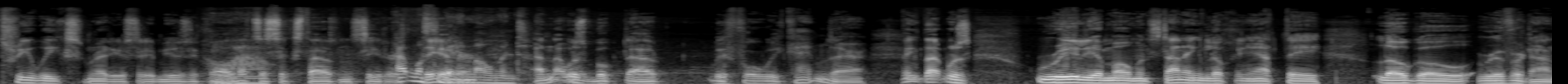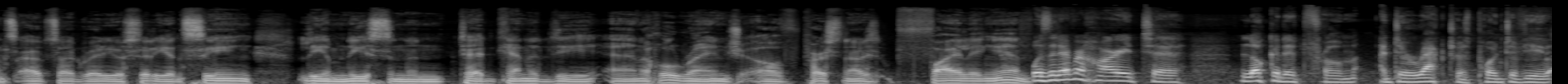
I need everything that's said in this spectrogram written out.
three weeks in Radio City Music Hall. That's a six thousand seater. That must have been a moment. and that was booked out before we came there. I think that was really a moment standing looking at the logo Riverdance outside Radio City and seeing Liam Neeson and Ted Kennedy and a whole range of personalities filing in. Was it ever hard to look at it from a director's point of view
